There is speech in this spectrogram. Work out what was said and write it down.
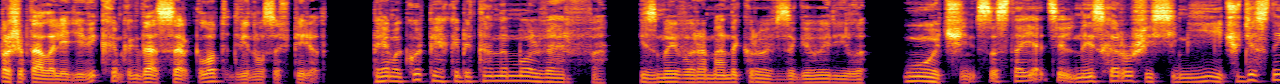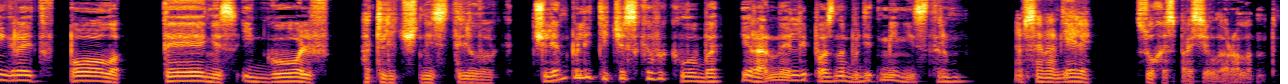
прошептала леди Викхэм, когда сэр Клод двинулся вперед. — Прямо копия капитана Мольверфа из моего романа «Кровь заговорила». Очень состоятельный, из хорошей семьи, чудесно играет в поло, теннис и гольф. Отличный стрелок, член политического клуба и рано или поздно будет министром. — В самом деле? — сухо спросил Роланд.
